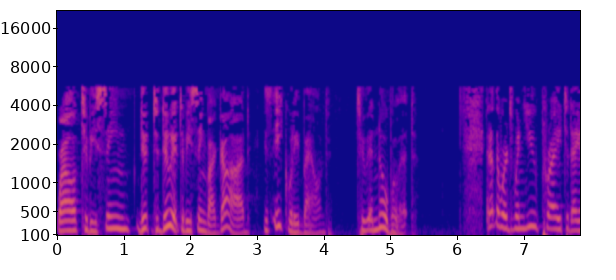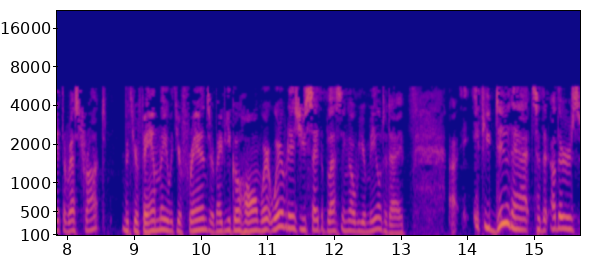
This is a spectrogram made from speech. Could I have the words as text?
while to be seen do, to do it to be seen by God is equally bound to ennoble it. In other words, when you pray today at the restaurant with your family, with your friends, or maybe you go home, where, wherever it is you say the blessing over your meal today, uh, if you do that so that others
